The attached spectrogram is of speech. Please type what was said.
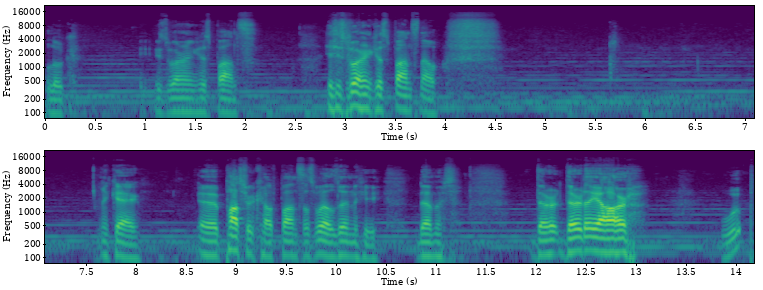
Look. He's wearing his pants. He's wearing his pants now. Okay. Uh, Patrick had pants as well, didn't he? Damn it. There, there they are. Whoop.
